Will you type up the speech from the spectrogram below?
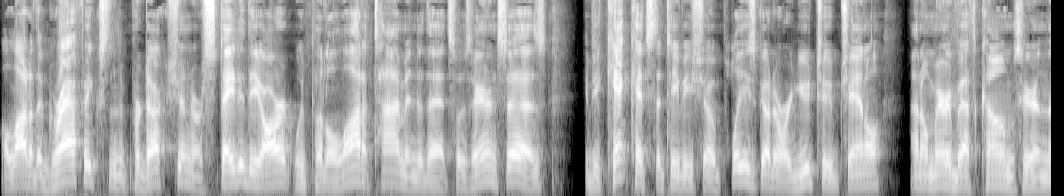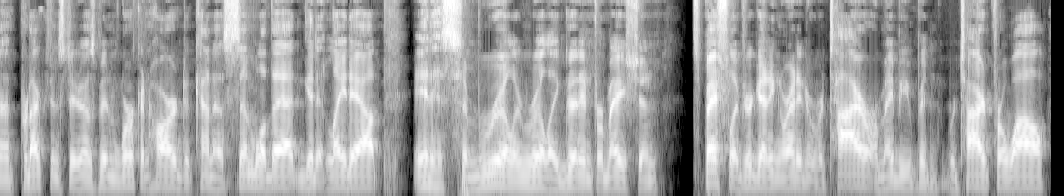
a lot of the graphics and the production are state of the art. We put a lot of time into that. So as Aaron says, if you can't catch the TV show, please go to our YouTube channel. I know Mary Beth Combs here in the production studio has been working hard to kind of assemble that, get it laid out. It is some really, really good information, especially if you're getting ready to retire or maybe you've been retired for a while.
